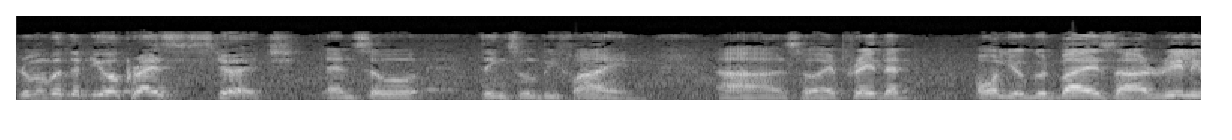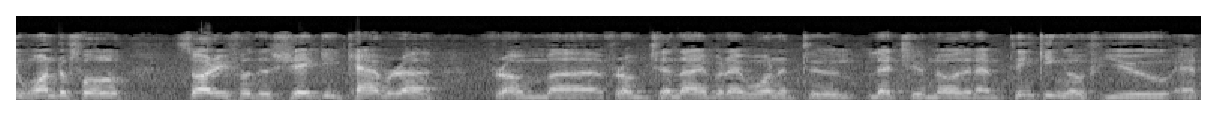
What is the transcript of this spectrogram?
remember that you're Christ's church, and so things will be fine. Uh, so I pray that all your goodbyes are really wonderful. Sorry for the shaky camera from uh, from Chennai, but I wanted to let you know that I'm thinking of you and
